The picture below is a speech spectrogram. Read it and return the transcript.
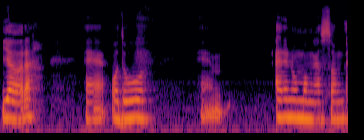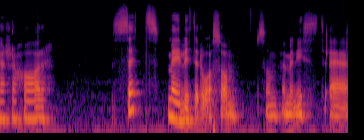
göra. Eh, och då eh, är det nog många som kanske har sett mig lite då som, som feminist. Eh,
